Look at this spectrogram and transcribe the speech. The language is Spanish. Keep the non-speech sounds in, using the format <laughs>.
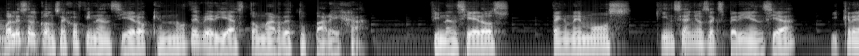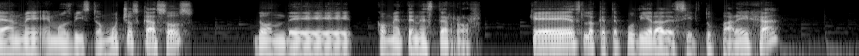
¿Cuál es el consejo financiero que no deberías tomar de tu pareja? Financieros, tenemos 15 años de experiencia y créanme, hemos visto muchos casos donde cometen este error. ¿Qué es lo que te pudiera decir tu pareja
